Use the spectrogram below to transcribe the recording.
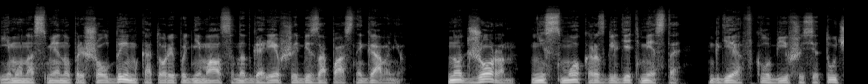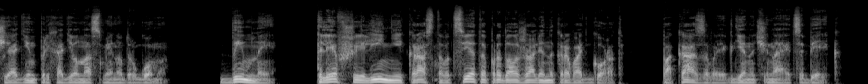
Ему на смену пришел дым, который поднимался над горевшей безопасной гаванью. Но Джоран не смог разглядеть место — где в клубившейся туче один приходил на смену другому. Дымные, тлевшие линии красного цвета продолжали накрывать город, показывая, где начинается берег.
